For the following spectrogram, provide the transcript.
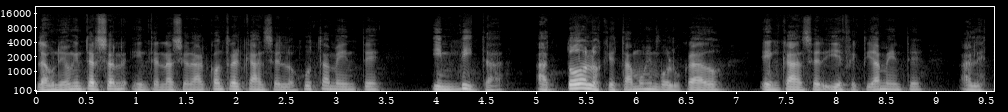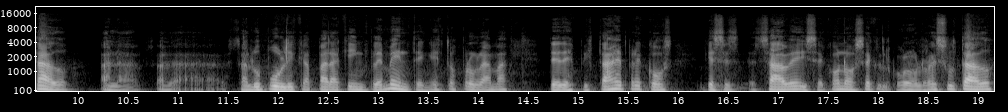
la Unión Internacional contra el Cáncer lo justamente invita a todos los que estamos involucrados en cáncer y efectivamente al Estado, a la, salud pública, para que implementen estos programas de despistaje precoz que se sabe y se conoce con los resultados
